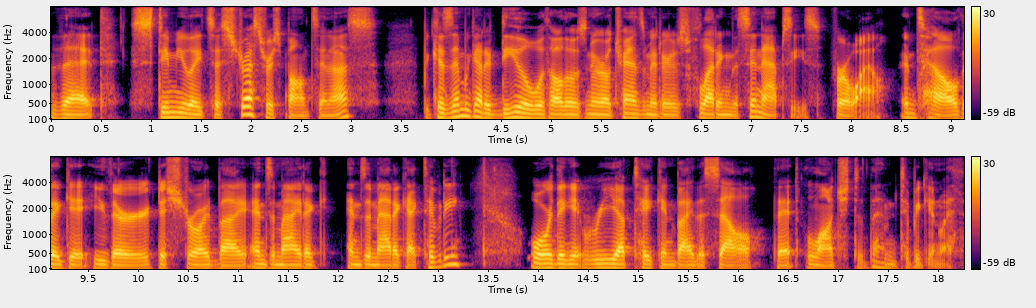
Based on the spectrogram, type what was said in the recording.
that stimulates a stress response in us because then we got to deal with all those neurotransmitters flooding the synapses for a while until they get either destroyed by enzymatic enzymatic activity or they get reuptaken by the cell that launched them to begin with.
